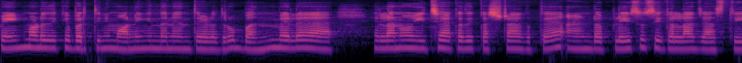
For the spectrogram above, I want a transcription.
ಪೇಂಟ್ ಮಾಡೋದಕ್ಕೆ ಬರ್ತೀನಿ ಮಾರ್ನಿಂಗಿಂದನೇ ಅಂತ ಹೇಳಿದ್ರು. ಬಂದ ಮೇಲೆ ಎಲ್ಲನೂ ಈಚೆ ಹಾಕೋದಕ್ಕೆ ಕಷ್ಟ ಆಗುತ್ತೆ. ಆ್ಯಂಡ್ ಪ್ಲೇಸು ಸಿಗಲ್ಲ, ಜಾಸ್ತಿ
